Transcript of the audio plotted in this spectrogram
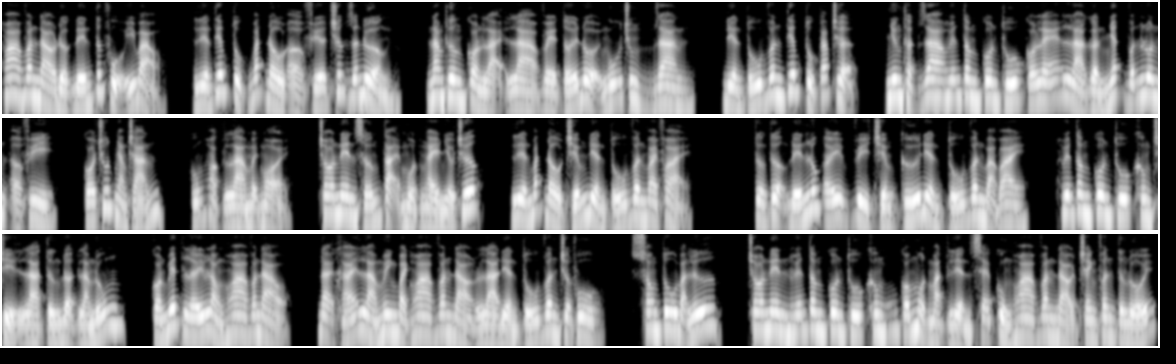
Hoa Văn Đào được đến tức phụ ý bảo, liền tiếp tục bắt đầu ở phía trước dẫn đường, Nam Thương còn lại là về tới đội ngũ trung gian, Điền Tú Vân tiếp tục cắp trận, nhưng thật ra huyễn tâm côn thú có lẽ là gần nhất vẫn luôn ở phi, có chút nhàm chán, cũng hoặc là mệt mỏi, cho nên sớm tại một ngày nhiều trước, liền bắt đầu chiếm Điền Tú Vân vai phải. Tưởng tượng đến lúc ấy vì chiếm cứ Điền Tú Vân bả vai, Huyễn tâm côn thú không chỉ là từng đợt làm nũng, còn biết lấy lòng hoa văn đảo, đại khái là minh bạch hoa văn đảo là Điền Tú Vân trượng phu, song tu bạn lữ, cho nên huyễn tâm côn thú không có một mặt liền sẽ cùng hoa văn đảo tranh phân tương đối.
